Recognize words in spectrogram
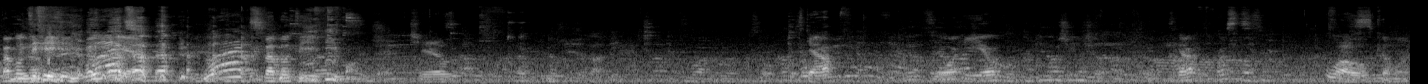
Bubble You tea. what? What? Bubble tea. Cheers. Scalp or eel. Scalp first. Wow. Come on.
